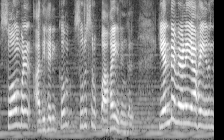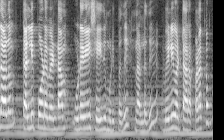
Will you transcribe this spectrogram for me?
சோம்பல் அதிகரிக்கும். சுறுசுறுப்பாக இருங்கள். எந்த வேலையாக இருந்தாலும் தள்ளி போட வேண்டாம். உடனே செய்து முடிப்பது நல்லது. வெளிவட்டார பழக்கம்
